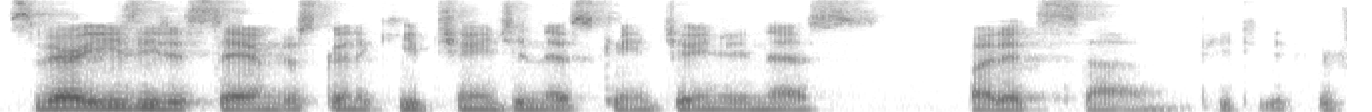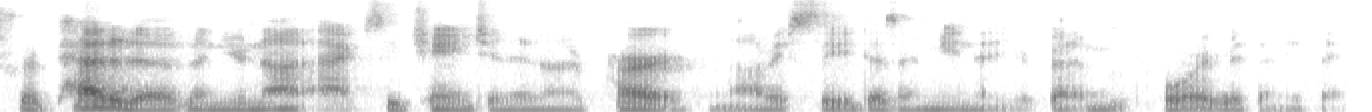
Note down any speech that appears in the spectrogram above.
it's very easy to say I'm just going to keep changing this, keep changing this, but it's um, if it's repetitive and you're not actually changing another part, and obviously it doesn't mean that you're going to move forward with anything.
